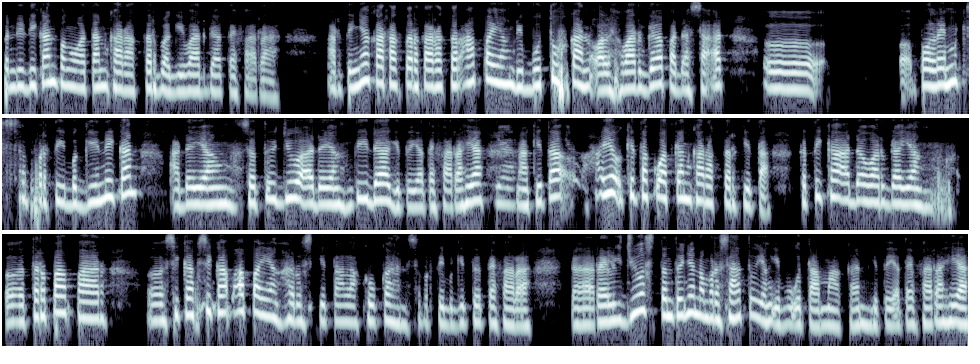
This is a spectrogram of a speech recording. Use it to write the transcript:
pendidikan penguatan karakter bagi warga Tevara. Artinya karakter-karakter apa yang dibutuhkan oleh warga pada saat Eh, polemik seperti begini kan ada yang setuju, ada yang tidak gitu ya Teh Farah ya. ya. Nah kita, ayo kita kuatkan karakter kita. Ketika ada warga yang uh, terpapar, uh, sikap-sikap apa yang harus kita lakukan seperti begitu Teh Farah. Nah, religius tentunya nomor satu yang ibu utamakan gitu ya Teh Farah ya.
